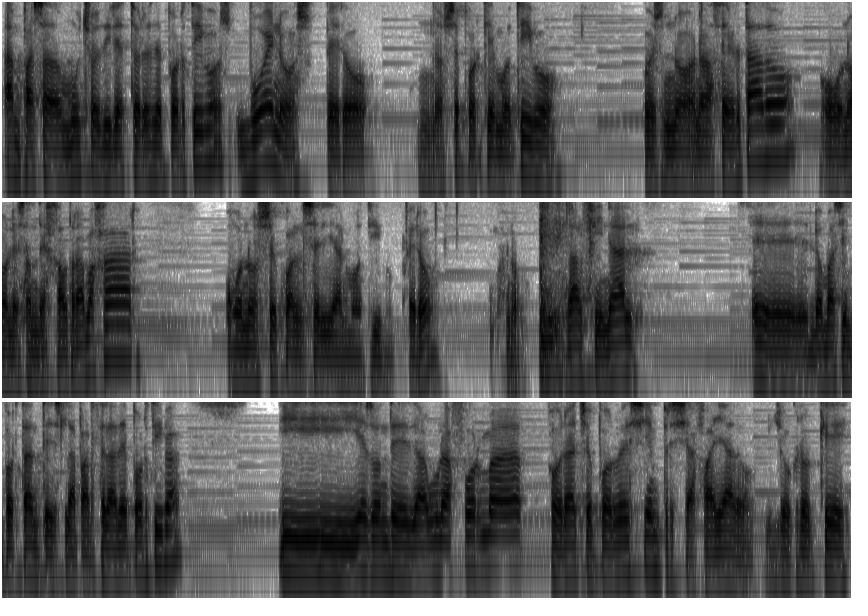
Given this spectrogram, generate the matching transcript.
han pasado muchos directores deportivos, buenos, pero no sé por qué motivo, pues no han acertado o no les han dejado trabajar o no sé cuál sería el motivo. Pero bueno, al final eh, lo más importante es la parcela deportiva y es donde de alguna forma, por H o por B, siempre se ha fallado. Yo creo que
